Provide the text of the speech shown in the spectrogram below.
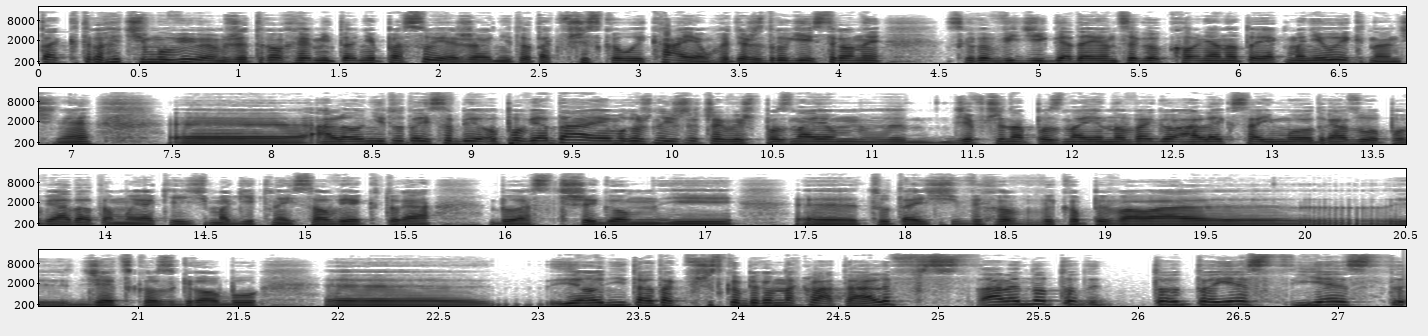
tak trochę ci mówiłem, że trochę mi to nie pasuje, że oni to tak wszystko łykają. Chociaż z drugiej strony, skoro widzi gadającego konia, no to jak ma nie łyknąć, nie? E, ale oni tutaj sobie opowiadają o różnych rzeczach, wiesz, poznają, e, dziewczyna poznaje nowego Aleksa i mu od razu opowiada tam o jakiejś magicznej sowie, która była strzygą i e, tutaj wykopywała e, dziecko z grobu. E, I oni to tak wszystko biorą na klatę, ale, w, ale no to, to, to jest, jest e,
